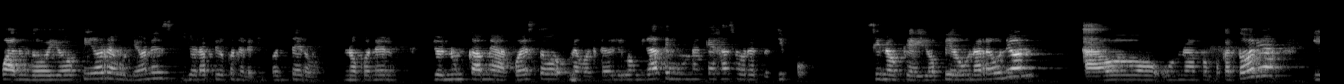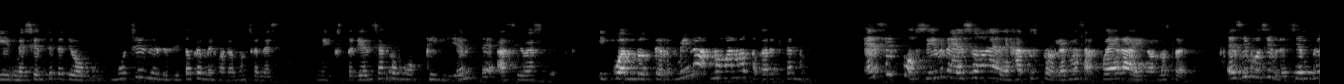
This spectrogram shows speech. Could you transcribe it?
cuando yo pido reuniones, yo la pido con el equipo entero, no con él yo nunca me acuesto, me volteo y digo, mira, tengo una queja sobre tu equipo, sino que yo pido una reunión, hago una convocatoria y me siento y te digo, mucho necesito que mejoremos en esto. Mi experiencia como cliente ha sido esto. Y cuando termina, no van a tocar el tema. Es imposible eso de dejar tus problemas afuera y no los traer. Es imposible, siempre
